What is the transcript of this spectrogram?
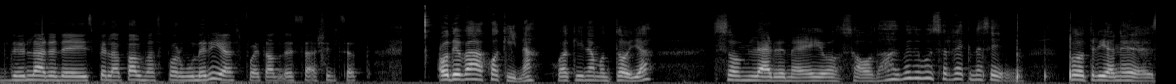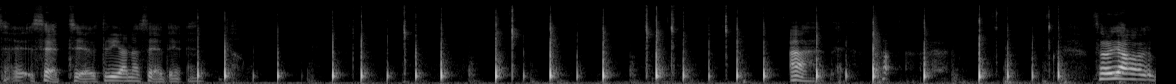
du lärde dig spela Palmas por Bolerias på ett alldeles särskilt sätt. Och det var Joaquina, Joaquina Montoya, som lärde mig och sa att du måste räkna sig på Triana sätt. Triana sätt. Ah. Så jag,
